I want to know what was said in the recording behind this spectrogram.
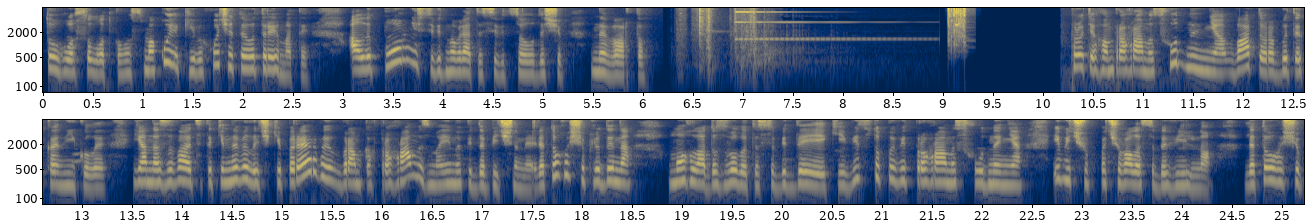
того солодкого смаку, який ви хочете отримати. Але повністю відмовлятися від солодощів не варто. Протягом програми схуднення варто робити канікули. Я називаю це такі невеличкі перерви в рамках програми з моїми підопічними для того, щоб людина могла дозволити собі деякі відступи від програми схуднення і почувала себе вільно. Для того, щоб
